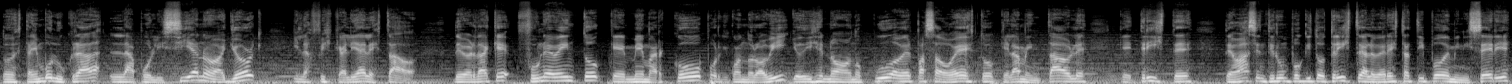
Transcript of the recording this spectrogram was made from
donde está involucrada la policía de Nueva York y la Fiscalía del Estado. De verdad que fue un evento que me marcó porque cuando lo vi yo dije, no, no pudo haber pasado esto, qué lamentable, qué triste. Te vas a sentir un poquito triste al ver este tipo de miniserie,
